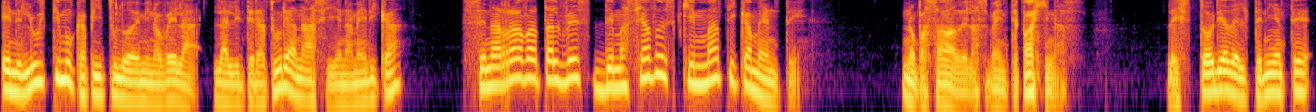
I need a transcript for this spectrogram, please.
En el último capítulo de mi novela La literatura nazi en América, se narraba tal vez demasiado esquemáticamente. No pasaba de las 20 páginas. La historia del teniente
